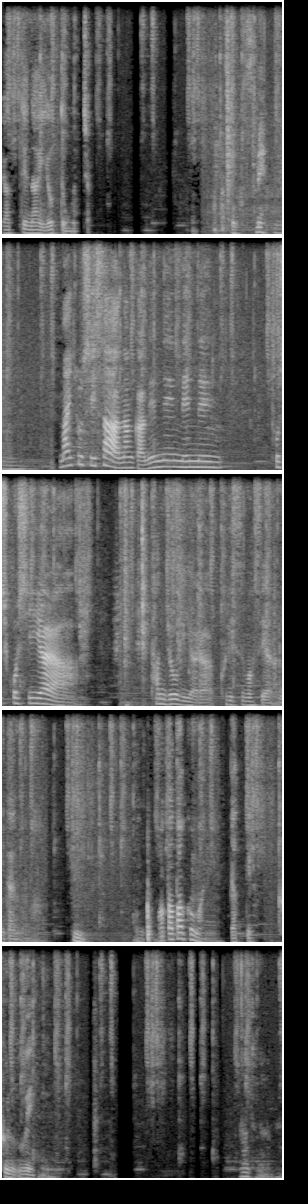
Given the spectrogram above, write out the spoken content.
やってないよって思っちゃう。そうですね。うん毎年さなんか年々年々年越しやら誕生日やらクリスマスやらみたいなのがうん。瞬く間にやってくる上になんていうんだろうね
